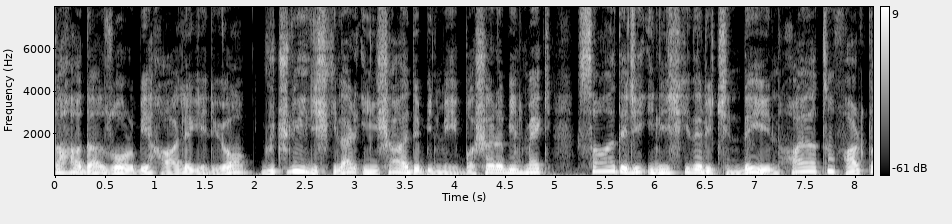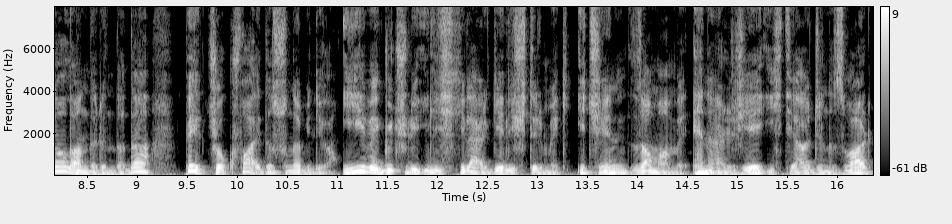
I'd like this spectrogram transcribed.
daha da zor bir hale geliyor. Güçlü ilişkiler inşa edebilmeyi başarabilmek sadece ilişkiler için değil, hayatın farklı alanlarında da pek çok fayda sunabiliyor. İyi ve güçlü ilişkiler geliştirmek için zaman ve enerjiye ihtiyacınız var.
